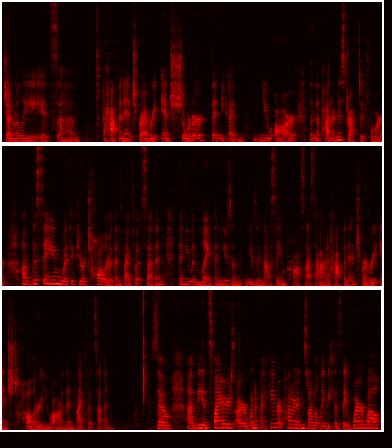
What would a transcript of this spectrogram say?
Generally, it's um, a half an inch for every inch shorter than uh, you are than the pattern is drafted for. Um, the same with if you're taller than five foot seven, then you would lengthen using, using that same process. Add a half an inch for every inch taller you are than five foot seven. So um, the Inspires are one of my favorite patterns, not only because they wear well,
